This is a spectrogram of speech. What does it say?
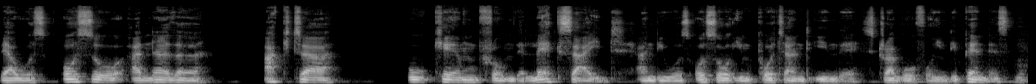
there was also another actor who came from the lakeside and he was also important in the struggle for independence. Mm.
